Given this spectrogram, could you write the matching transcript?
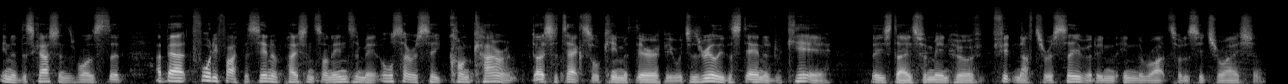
in the discussions, was that about 45% of patients on ENZAMET also received concurrent docetaxel chemotherapy, which is really the standard of care these days for men who are fit enough to receive it in, in the right sort of situation.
